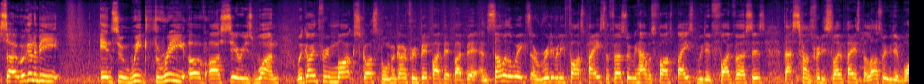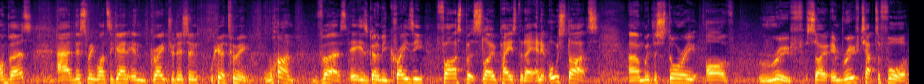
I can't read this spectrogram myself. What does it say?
So we're going to be into week three of our series one. We're going through Mark's Gospel and we're going through bit by bit by bit. And some of the weeks are really, really fast paced. The first week we had was fast paced. We did five verses. That sounds pretty slow paced, but last week we did one verse. And this week, once again, in great tradition, we are doing one verse. It is going to be crazy, fast but slow paced today. And it all starts um, with the story of Ruth. So in Ruth chapter 4,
